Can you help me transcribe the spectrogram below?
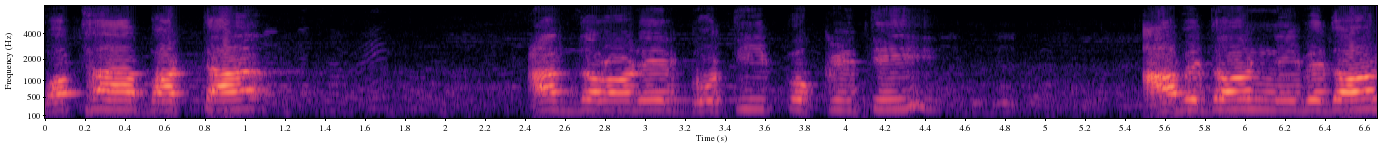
কথাবার্তা, আন্দোলনের গতি, প্রকৃতি, আবেদন, নিবেদন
